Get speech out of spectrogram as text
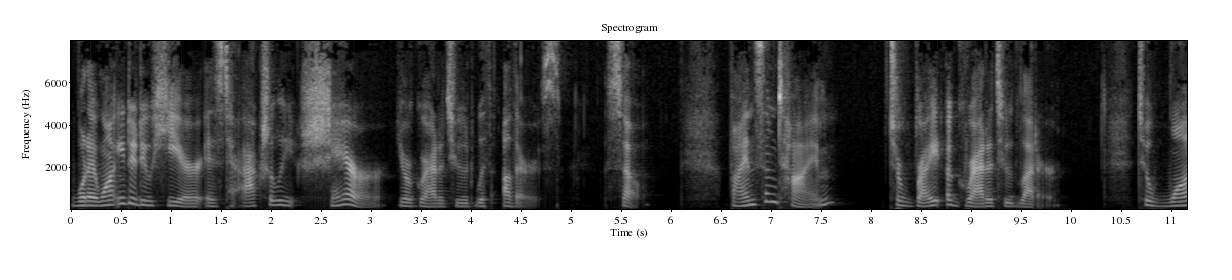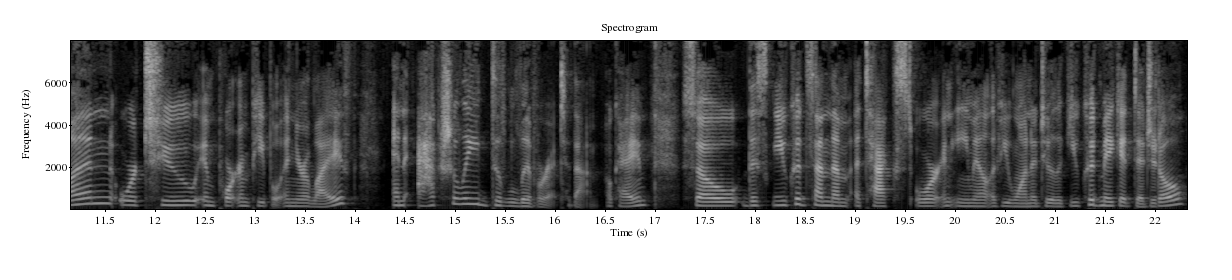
What I want you to do here is to actually share your gratitude with others. So, find some time to write a gratitude letter to one or two important people in your life and actually deliver it to them, okay? So this you could send them a text or an email if you wanted to. Like you could make it digital,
